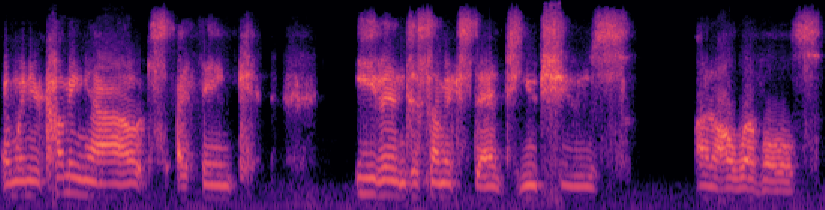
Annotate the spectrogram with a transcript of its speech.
and when you're coming out, I think even to some extent you choose on all levels.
